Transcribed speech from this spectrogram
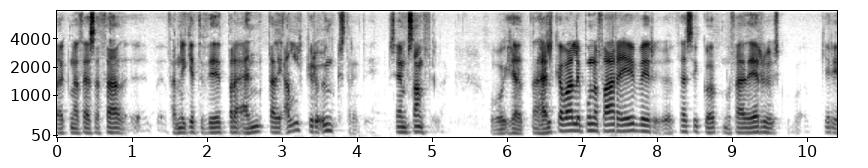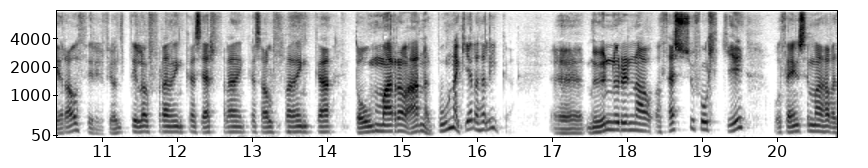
vegna þess að það, þannig getur við bara endað í algjöru ungstræti sem samfélag og hérna Helga Val er búin að fara yfir uh, þessi gögn og það eru, sko, ger ég ráð fyrir fjöldilögfræðinga, sérfræðinga, sálfræðinga, dómara og annar, búin að gera það líka. Uh, munurinn á, á þessu fólki og þeim sem að hafa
